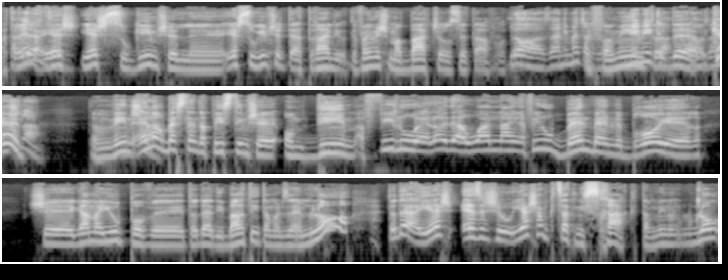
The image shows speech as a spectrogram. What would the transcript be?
אתה יודע. יש, יש סוגים של, אה, יש סוגים של תיאטרליות, לפעמים יש מבט שעושה את העבודה. לא, זה אני מת על זה. לפעמים. אתה יודע, לא, זה כן. מושלם. אתה מבין? אין הרבה סטנדאפיסטים שעומדים, אפילו, אה, לא יודע, one line, אפילו בן בן וברויר, שגם היו פה, ואתה יודע, דיברתי איתם על זה, הם לא, אתה יודע, יש איזשהו, יש שם קצת משחק, אתה מבין? הוא לא,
